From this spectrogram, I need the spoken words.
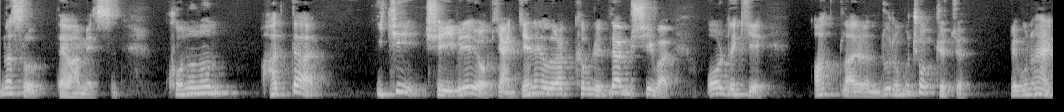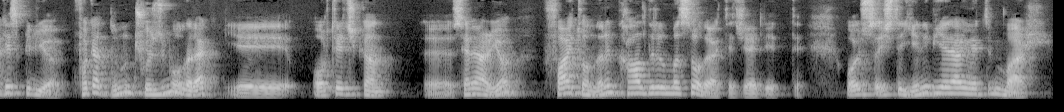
nasıl devam etsin? Konunun hatta iki şeyi bile yok. Yani genel olarak kabul edilen bir şey var. Oradaki atların durumu çok kötü ve bunu herkes biliyor. Fakat bunun çözümü olarak e, ortaya çıkan e, senaryo faytonların kaldırılması olarak tecelli etti. Oysa işte yeni bir yerel yönetim var.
